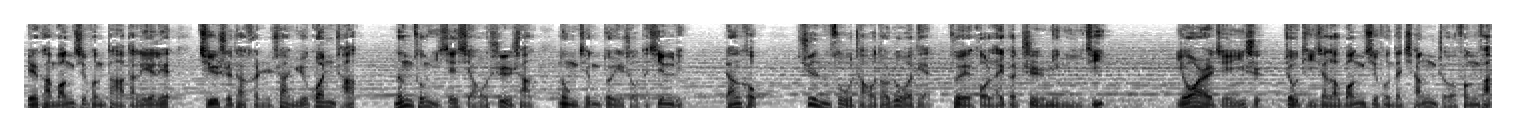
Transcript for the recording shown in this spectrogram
别看王熙凤大大咧咧，其实她很善于观察，能从一些小事上弄清对手的心理，然后迅速找到弱点，最后来个致命一击。尤二姐一事就体现了王熙凤的强者风范。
